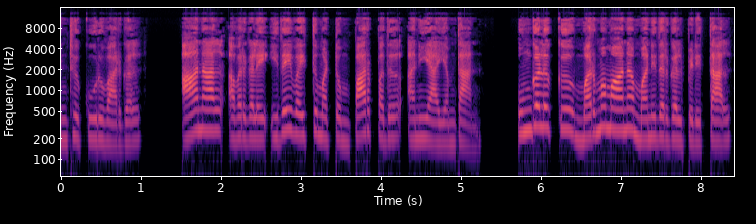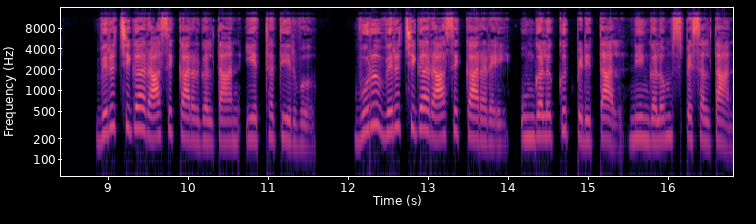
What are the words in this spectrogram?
என்று கூறுவார்கள். ஆனால் அவர்களை இதை வைத்து மட்டும் பார்ப்பது அநியாயம்தான். உங்களுக்கு மர்மமான மனிதர்கள் பிடித்தால் விருச்சிக ராசிக்காரர்கள்தான் ஏற்ற தீர்வு. ஒரு விருச்சிக ராசிக்காரரை உங்களுக்குத் பிடித்தால் நீங்களும் ஸ்பெஷல்தான்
